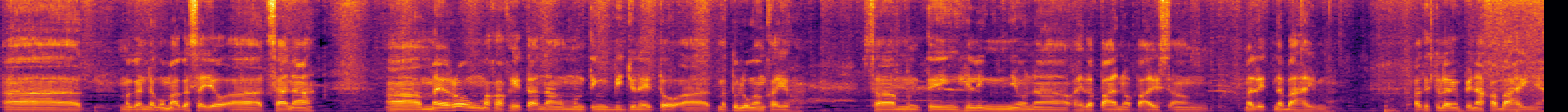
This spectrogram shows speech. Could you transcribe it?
At magandang umaga sa iyo at sana ah, mayroong makakita ng munting video na ito at matulungan kayo sa munting hiling niyo na kahit pa paano paayos ang maliit na bahay mo. At ito lang yung pinakabahay niya.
